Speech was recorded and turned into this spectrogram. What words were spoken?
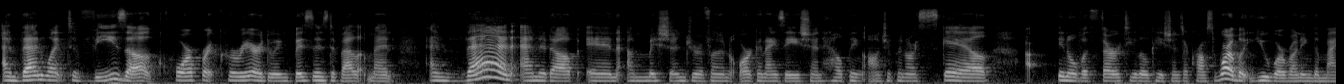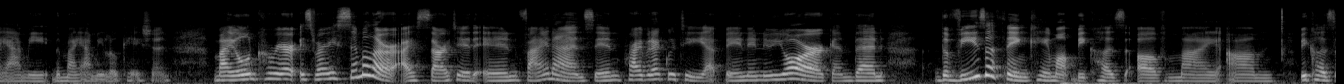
and then went to Visa, corporate career doing business development and then ended up in a mission driven organization helping entrepreneurs scale uh, in over 30 locations across the world but you were running the Miami the Miami location. My own career is very similar. I started in finance in private equity at Bain in New York and then the visa thing came up because of my um, because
